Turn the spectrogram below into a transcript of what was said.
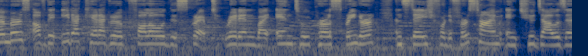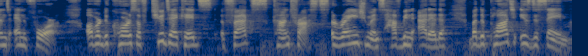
Members of the Idakeda group followed the script written by Eintou Pearl Springer and staged for the first time in 2004. Over the course of two decades, effects, contrasts, arrangements have been added, but the plot is the same.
